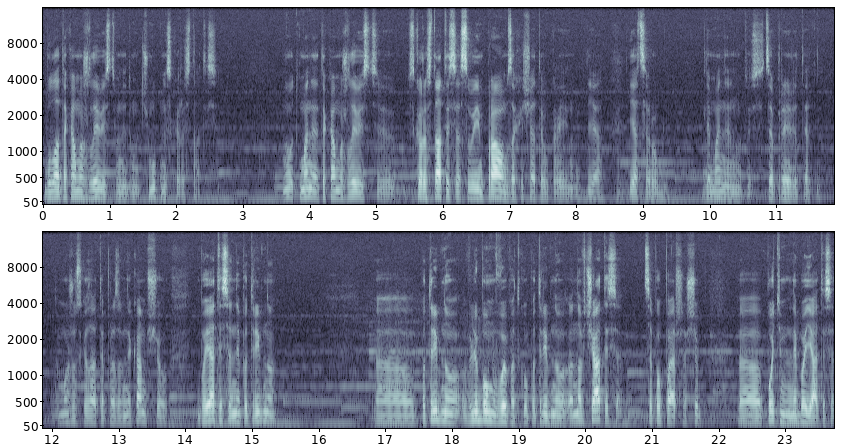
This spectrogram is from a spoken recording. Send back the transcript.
була така можливість, вони думають, чому б не скористатися. Ну, от в мене така можливість е, скористатися своїм правом захищати Україну. Я, я це роблю. Для мене ну, тобто, це пріоритетно. Можу сказати призовникам, що боятися не потрібно. Е, потрібно в будь-якому випадку потрібно навчатися. Це по-перше, щоб е, потім не боятися.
